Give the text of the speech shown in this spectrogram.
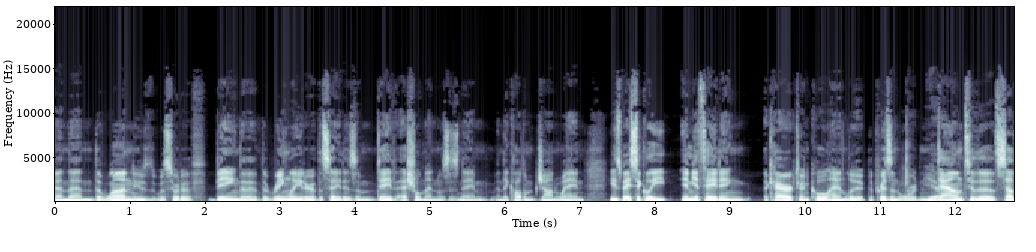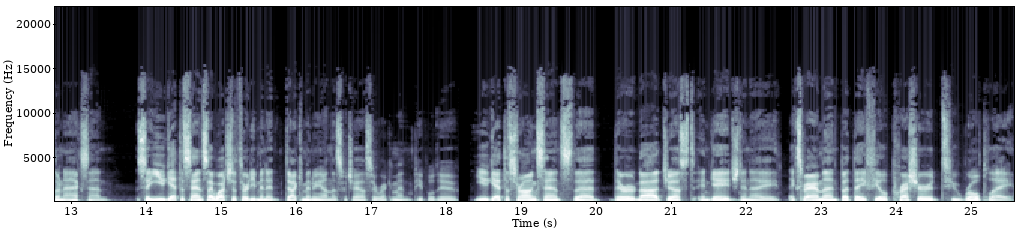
And then the one who was sort of being the, the ringleader of the sadism, Dave Eshleman was his name, and they called him John Wayne. He's basically imitating a character in Cool Hand Luke, the prison warden, Yeah. down to the southern accent. So you get the sense, I watched a 30 minute documentary on this, which I also recommend people do. You get the strong sense that they're not just engaged in a experiment, but they feel pressured to role play.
